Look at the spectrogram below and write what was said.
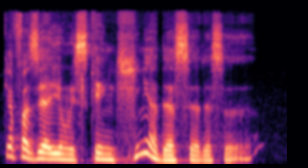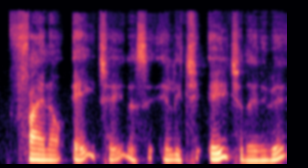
quer fazer aí um esquentinha dessa, dessa Final Eight aí, dessa Elite Eight da NBA?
